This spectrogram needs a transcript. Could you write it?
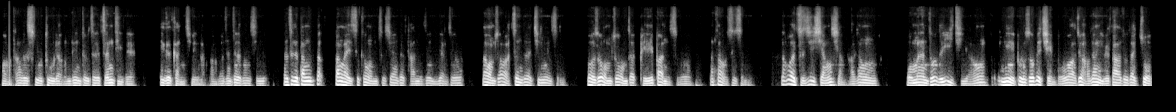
哦，它的速度啦、稳定度，这个整体的一个感觉啊。我想这个东西，那这个当当。当然也是跟我们这现在在谈的这一样，就那我们说啊，正在经验什么，或者说我们说我们在陪伴的时候，那到底是什么？那后来仔细想想，好像我们很多的议题，好像你也不能说被浅薄化，就好像以为大家都在做，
